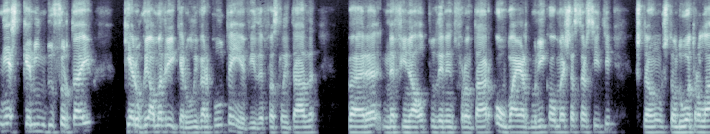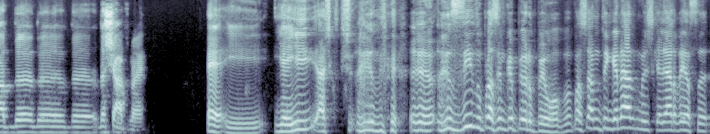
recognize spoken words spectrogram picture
neste caminho do sorteio, quer o Real Madrid, quer o Liverpool, têm a vida facilitada para, na final, poderem defrontar ou o Bayern de Munique ou o Manchester City, que estão, estão do outro lado da, da, da, da chave, não é? É, e, e aí acho que reside o próximo campeão europeu. Posso estar muito enganado, mas se calhar dessa.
